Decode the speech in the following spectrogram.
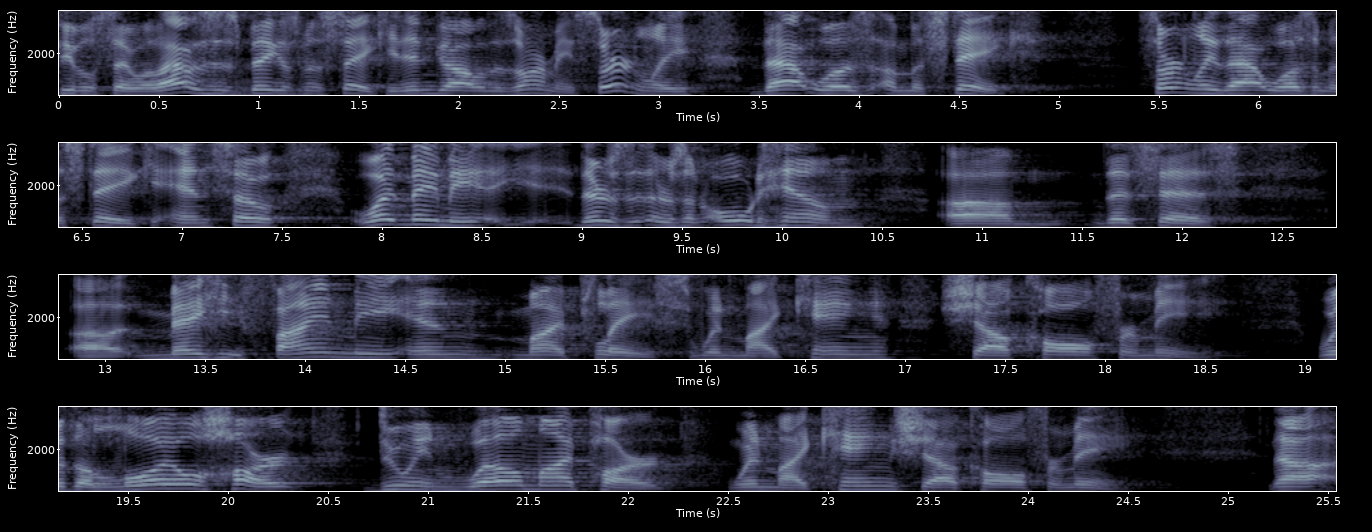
people say, well, that was his biggest mistake. He didn't go out with his army. Certainly, that was a mistake. Certainly, that was a mistake. And so, what made me, there's, there's an old hymn um, that says, uh, may he find me in my place when my king shall call for me. With a loyal heart, doing well my part when my king shall call for me. Now,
